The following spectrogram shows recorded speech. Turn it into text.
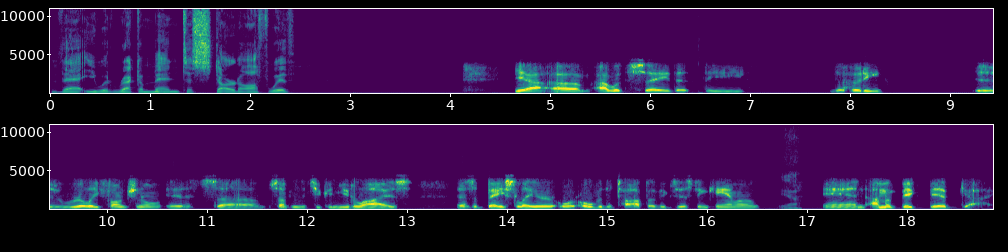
that you would recommend to start off with? Yeah, um, I would say that the the hoodie is really functional. It's uh, something that you can utilize as a base layer or over the top of existing camo. Yeah, And I'm a big bib guy.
